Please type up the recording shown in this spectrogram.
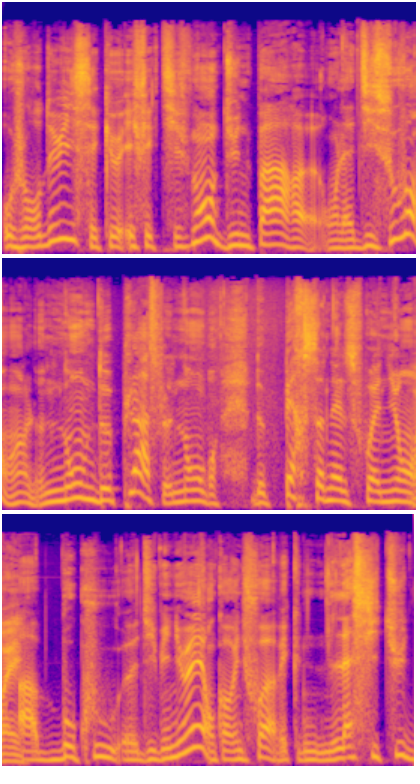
aujourd'hui, c'est que effectivement, d'une part, on l'a dit souvent, hein, le nombre de places, le nombre de personnel soignant Oui. a beaucoup euh, diminué. Encore une fois, avec une lassitude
